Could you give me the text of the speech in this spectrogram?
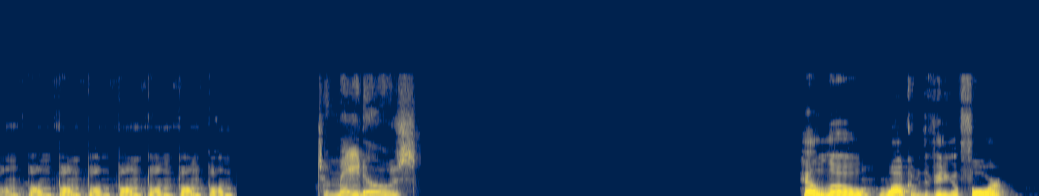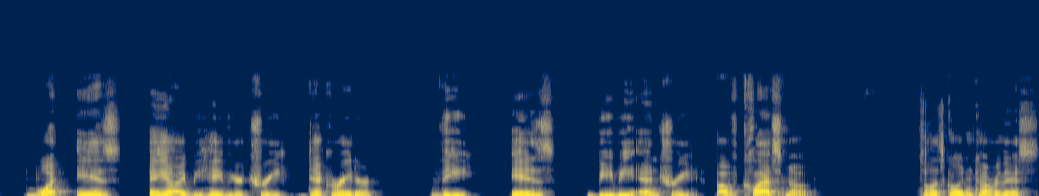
Bum bum bum bum bum bum bum bum. Tomatoes? Hello, welcome to the video for what is AI behavior tree decorator? The is BB entry of class node. So let's go ahead and cover this.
